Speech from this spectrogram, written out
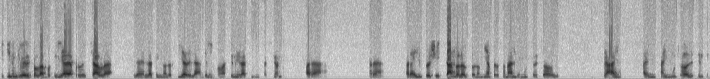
que tienen que ver con la posibilidad de aprovechar la la, tecnología de la, de la información y de la comunicación para, para, para ir proyectando la autonomía personal de muchos de estos adolescentes. O sea, hay, hay, hay muchos adolescentes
